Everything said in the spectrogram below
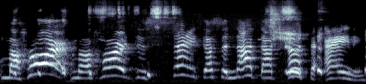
my heart, my heart just sank. I said, not not not the ain't?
